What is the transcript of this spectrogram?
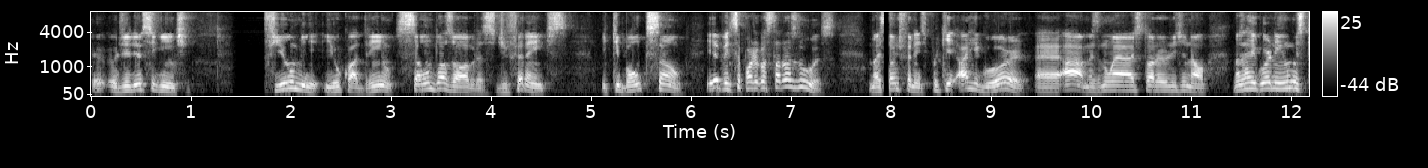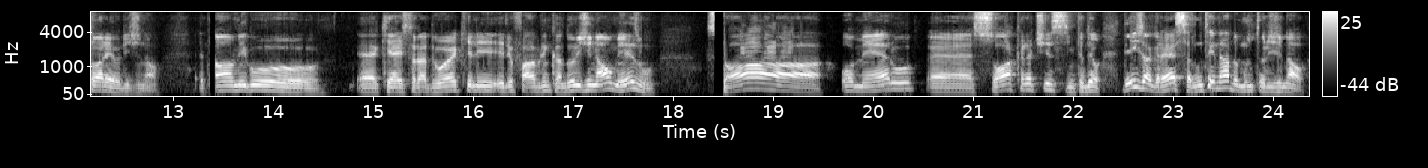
eu diria o seguinte: o filme e o quadrinho são duas obras diferentes. E que bom que são. E de repente você pode gostar das duas. Mas são diferentes. Porque a rigor. É, ah, mas não é a história original. Mas a rigor nenhuma história é original. Então, um amigo é, que é historiador, que ele, ele fala brincando, original mesmo, só Homero, é, Sócrates, entendeu? Desde a Grécia não tem nada muito original.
